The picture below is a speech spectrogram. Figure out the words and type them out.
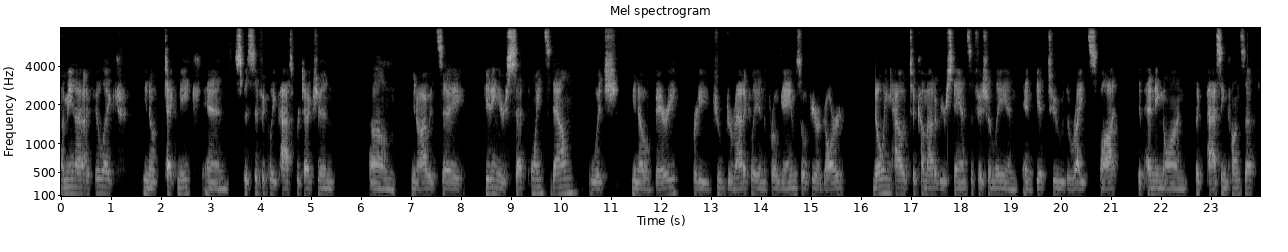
I mean, I, I feel like you know technique and specifically pass protection. Um, you know, I would say getting your set points down, which, you know, vary pretty dr- dramatically in the pro game. So if you're a guard, knowing how to come out of your stance efficiently and, and get to the right spot, depending on the passing concept.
